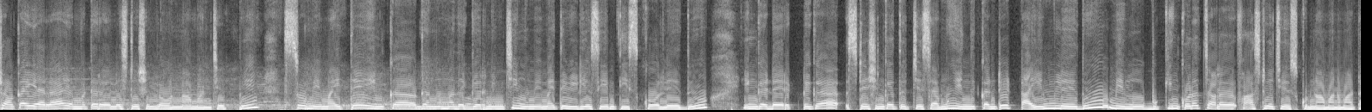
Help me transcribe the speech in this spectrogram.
షాక్ అయ్యారా? ఎమ్మటే రైల్వే స్టేషన్లో ఉన్నామని చెప్పి. సో మేమైతే ఇంకా గంగమ్మ దగ్గర నుంచి ఇంక మేమైతే వీడియోస్ ఏం తీసుకోలేదు. ఇంకా డైరెక్ట్గా స్టేషన్కి అయితే వచ్చేసాము. ఎందుకంటే టైం లేదు. మేము బుకింగ్ కూడా చాలా ఫాస్ట్గా చేసుకున్నాం అనమాట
